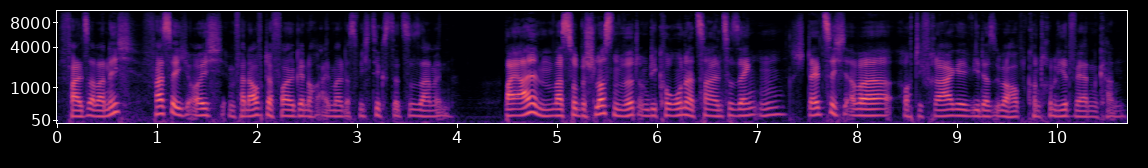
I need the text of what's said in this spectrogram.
Falls aber nicht, fasse ich euch im Verlauf der Folge noch einmal das Wichtigste zusammen. Bei allem, was so beschlossen wird, um die Corona-Zahlen zu senken, stellt sich aber auch die Frage, wie das überhaupt kontrolliert werden kann.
